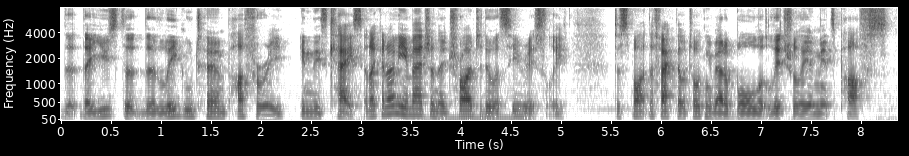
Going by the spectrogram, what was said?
the, they used the, the legal term puffery in this case, and I can only imagine they tried to do it seriously, despite the fact they were talking about a ball that literally emits puffs.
